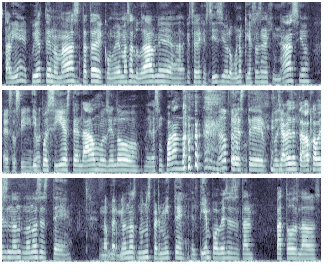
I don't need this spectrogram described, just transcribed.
está bien, cuídate nomás, trata de comer más saludable, hay que hacer ejercicio, lo bueno que ya estás en el gimnasio. Eso sí. Y pues sí, este, andábamos yendo de vez en cuando. No, pero... este, pues ya ves, el trabajo a veces no, no nos, este... No permite. No nos, no nos permite el tiempo a veces estar para todos lados.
